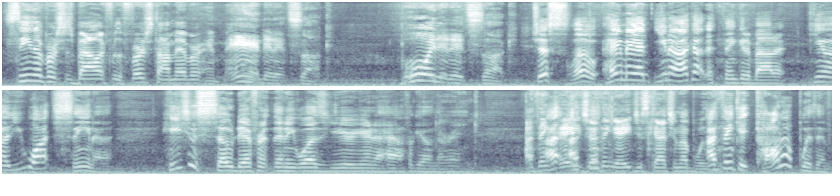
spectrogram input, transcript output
Cena versus Balor for the first time ever, and man, did it suck. Boy, did it suck. just slow. Hey man, you know I got to thinking about it. You know, you watch Cena, he's just so different than he was a year, year and a half ago in the ring. I think I- I age. I think- think, age is catching up with him. I think it caught up with him.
